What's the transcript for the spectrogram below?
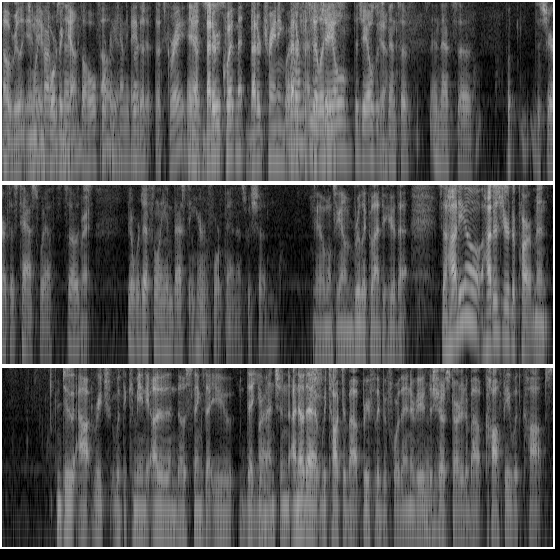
Oh, really? In, in Fort Bend County? the whole Fort oh, Bend yeah. County hey, budget. That's, that's great. And yeah, better just- equipment, better training, Well, better facilities. The, jail, the jail's Yeah. expensive, and that's uh, what the sheriff is tasked with. So it's, Right. you know, we're definitely investing here in Fort Bend as we should. Yeah, once again, I'm really glad to hear that. So, how do you how does your department do outreach with the community other than those things that you that you Right. mentioned? I know that we talked about briefly before the interview. The Mhm. show started about coffee with cops,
